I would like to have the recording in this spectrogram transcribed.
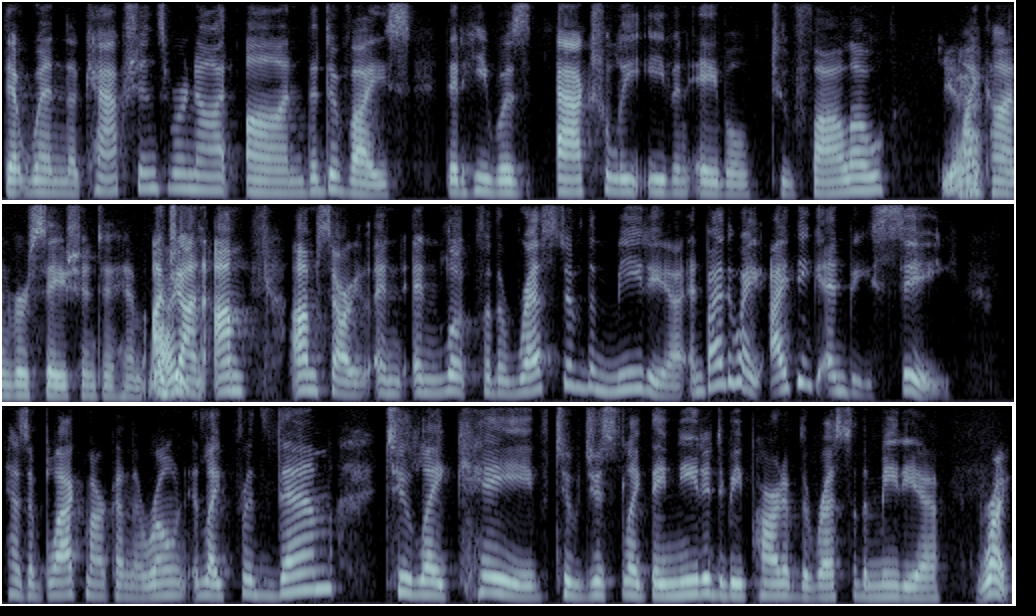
that when the captions were not on the device, that he was actually even able to follow yeah. my conversation to him. Uh, right. Uh, John, I'm I'm sorry. And and look for the rest of the media. And by the way, I think NBC has a black mark on their own like for them to like cave to just like they needed to be part of the rest of the media right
